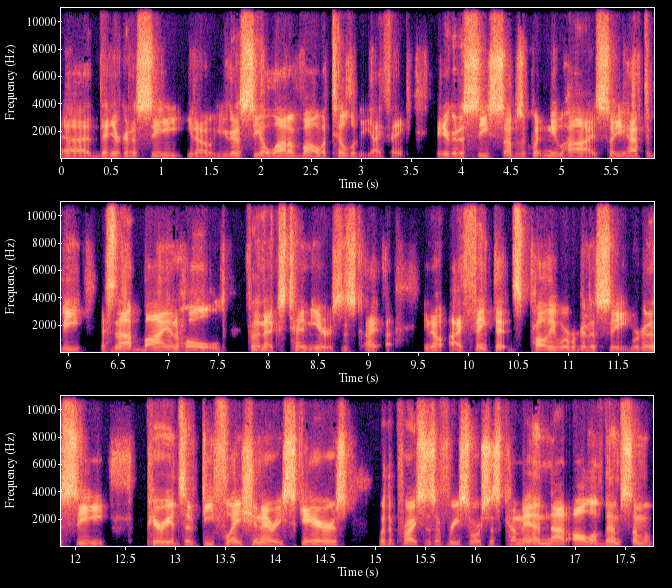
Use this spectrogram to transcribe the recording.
uh, then you're going to see, you know, you're going to see a lot of volatility, I think, and you're going to see subsequent new highs. So you have to be, it's not buy and hold for the next 10 years. It's, I, you know, I think that's probably what we're going to see. We're going to see periods of deflationary scares where the prices of resources come in, not all of them, some will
